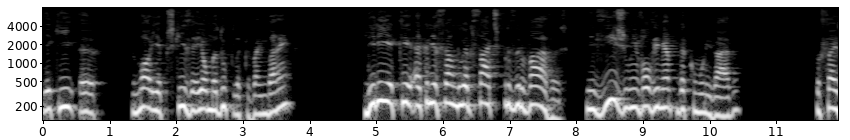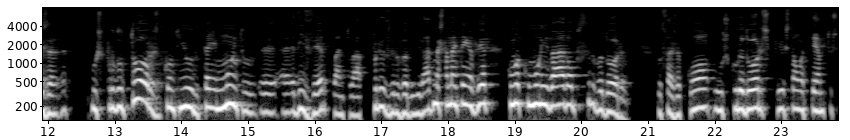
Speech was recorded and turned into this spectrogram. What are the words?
e aqui a memória e a pesquisa é uma dupla que vem bem. Diria que a criação de websites preserváveis exige o envolvimento da comunidade, ou seja, os produtores de conteúdo têm muito uh, a dizer quanto à preservabilidade, mas também tem a ver com a comunidade observadora, ou seja, com os curadores que estão atentos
